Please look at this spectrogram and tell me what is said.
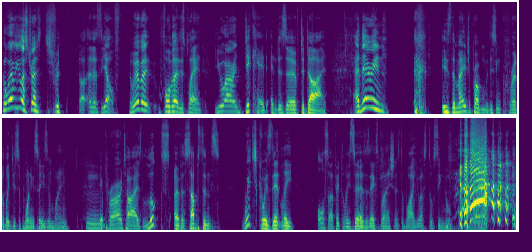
whoever your strategy, uh, and it's the elf, whoever formulated this plan, you are a dickhead and deserve to die. And therein is the major problem with this incredibly disappointing season, Wayne. It prioritized looks over substance, which coincidentally also effectively serves as an explanation as to why you are still single. You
